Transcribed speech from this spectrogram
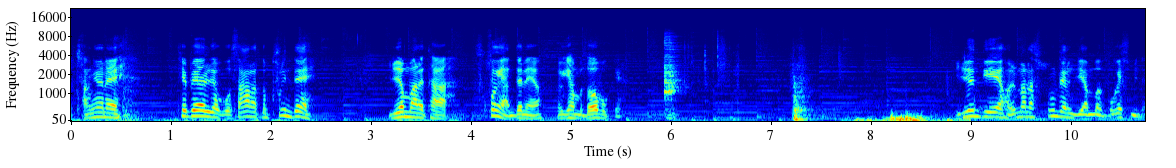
작년에 퇴비하려고 쌓아놨던 풀인데 1년 만에 다 숙성이 안 되네요. 여기 한번 넣어볼게요. 1년 뒤에 얼마나 숙성되는지 한번 보겠습니다.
